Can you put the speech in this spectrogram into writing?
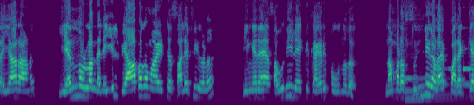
തയ്യാറാണ് എന്നുള്ള നിലയിൽ വ്യാപകമായിട്ട് സലഫികൾ ഇങ്ങനെ സൗദിയിലേക്ക് കയറി പോകുന്നത് നമ്മുടെ സുന്നികളെ പരക്കെ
